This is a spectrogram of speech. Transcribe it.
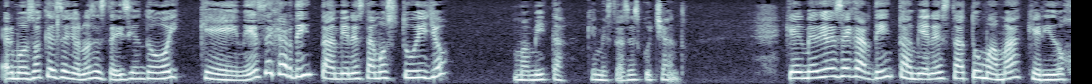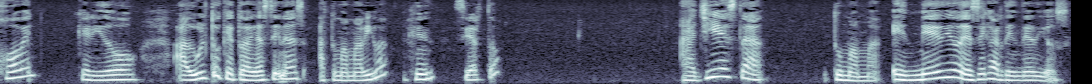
Hermoso que el Señor nos esté diciendo hoy que en ese jardín también estamos tú y yo, mamita, que me estás escuchando. Que en medio de ese jardín también está tu mamá, querido joven, querido adulto que todavía tienes a tu mamá viva, ¿cierto? Allí está tu mamá, en medio de ese jardín de Dios.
